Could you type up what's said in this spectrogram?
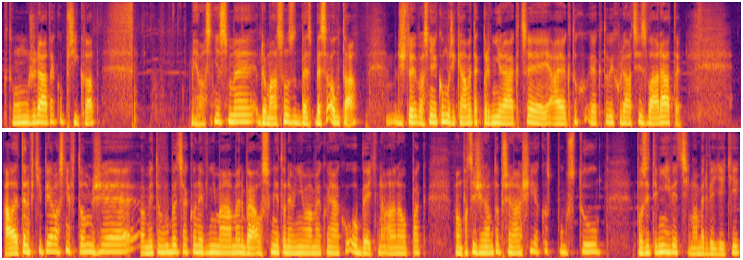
k tomu můžu dát jako příklad. My vlastně jsme domácnost bez, bez auta. Když to vlastně někomu říkáme, tak první reakce je, a jak to, jak to vy chudáci zvládáte. Ale ten vtip je vlastně v tom, že my to vůbec jako nevnímáme, nebo já osobně to nevnímám jako nějakou oběť. No a naopak mám pocit, že nám to přináší jako spoustu pozitivních věcí. Máme dvě děti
